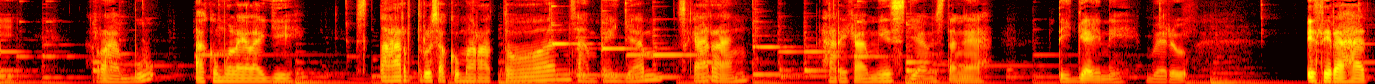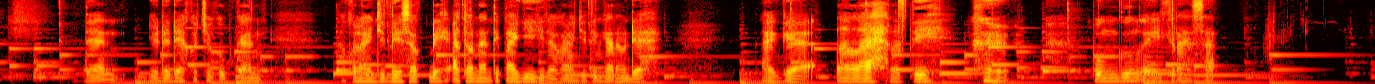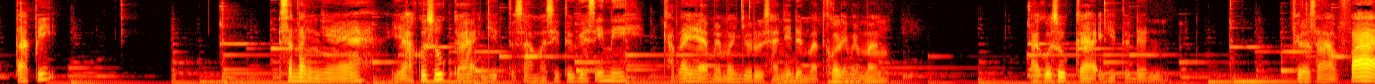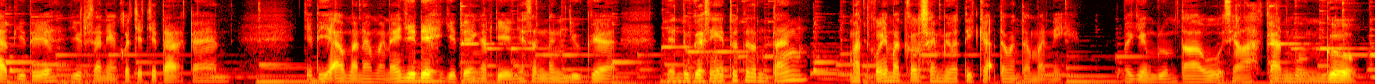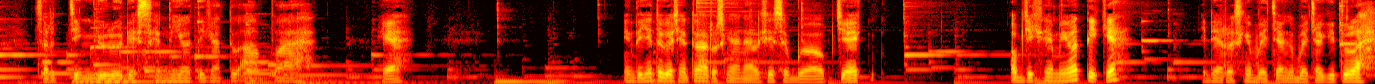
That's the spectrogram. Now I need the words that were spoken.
Rabu Aku mulai lagi. Start terus aku maraton Sampai jam sekarang. Hari Kamis jam setengah tiga ini Baru istirahat. Dan yaudah deh aku cukupkan. Aku lanjut besok deh Atau nanti pagi gitu aku lanjutin karena udah Agak lelah, letih punggung eh kerasa. Tapi senengnya ya aku suka gitu sama si tugas ini. Karena ya memang jurusannya dan matkulnya memang aku suka gitu dan filsafat gitu ya jurusan yang aku cita-citakan. Jadi ya aman-aman aja deh gitu ya ngerjainnya seneng juga. Dan tugasnya itu tentang matkulnya matkul semiotika teman-teman nih bagi yang belum tahu silahkan monggo searching dulu deh semiotika tuh apa ya. Intinya tugasnya tuh harus nganalisis sebuah objek objek semiotik ya. Jadi harus ngebaca-ngebaca gitulah.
